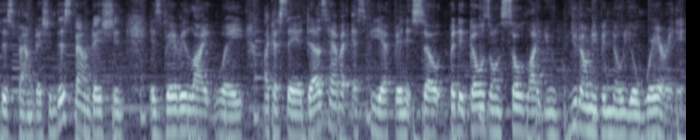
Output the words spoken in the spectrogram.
this foundation. This foundation is very lightweight. Like i said it does have an spf in it so but it goes on so light you you don't even know you're wearing it.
